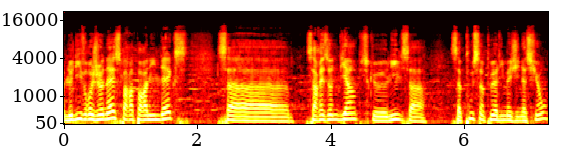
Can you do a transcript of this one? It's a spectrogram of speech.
livre jeunesse par rapport à l'île d'Aix, ça, ça résonne bien, puisque l'île, ça, ça pousse un peu à l'imagination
